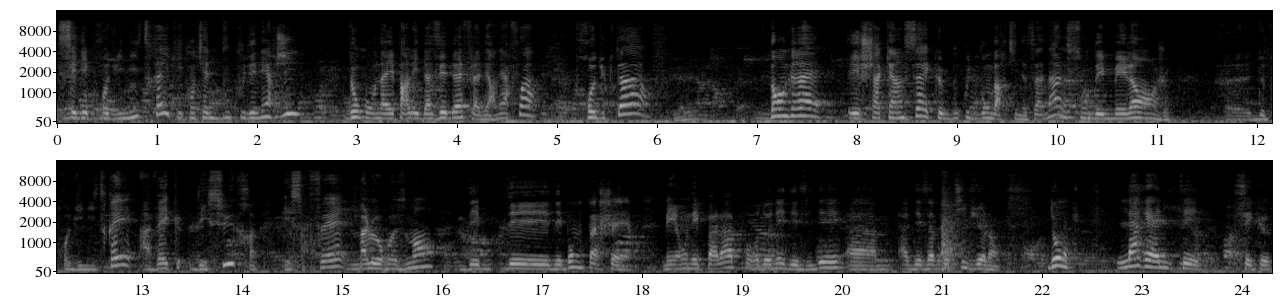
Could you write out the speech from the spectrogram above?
c'est des produits nitrés qui contiennent beaucoup d'énergie. Donc on avait parlé d'AZF la dernière fois, producteur d'engrais. Et chacun sait que beaucoup de bombes artisanales sont des mélanges de produits nitrés avec des sucres et ça fait malheureusement des, bombes pas chères. Mais on n'est pas là pour donner des idées à, des abrutis violents. Donc la réalité c'est que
